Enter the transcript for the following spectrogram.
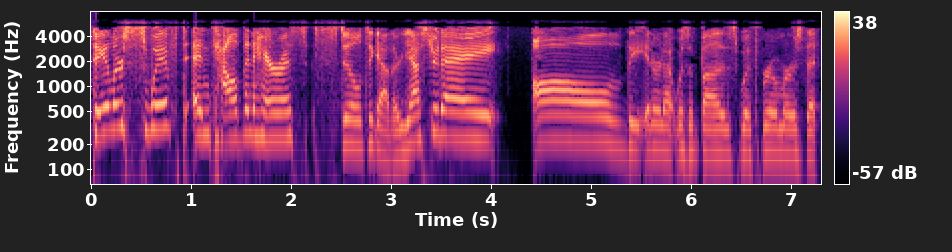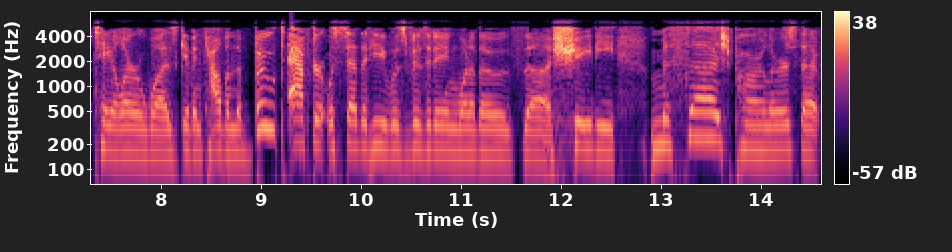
Taylor Swift and Calvin Harris still together. Yesterday, all the internet was abuzz with rumors that Taylor was giving Calvin the boot after it was said that he was visiting one of those uh, shady massage parlors that,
